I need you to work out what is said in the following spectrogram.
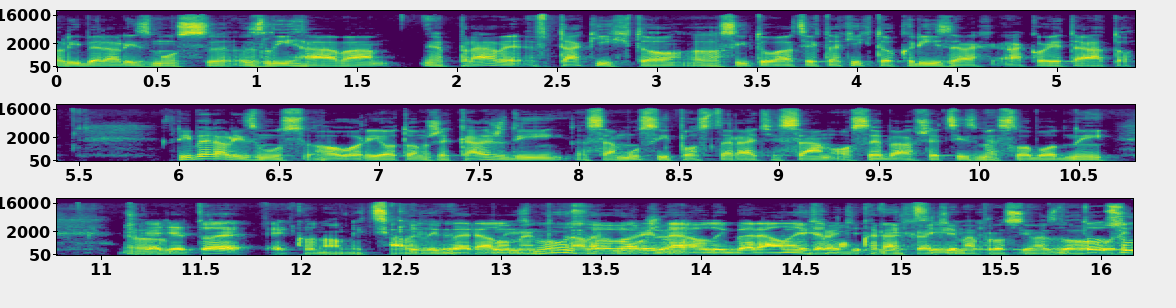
liberalizmus zlyháva práve v takýchto e, situáciách, v takýchto krízach, ako je táto. Liberalizmus hovorí o tom, že každý sa musí postarať sám o seba, všetci sme slobodní. Čakajte, to je ekonomický ale, liberalizmus, moment, ale hovoríme môžem, o liberálnej nechajte, demokracii. Nechajte ma prosím vás dohovoriť. To sú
